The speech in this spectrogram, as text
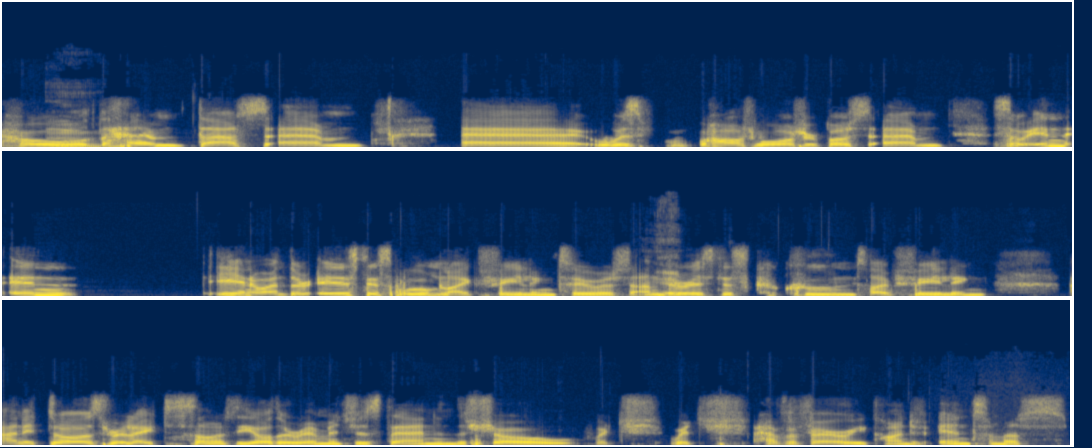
hole mm. um, that um, uh, was hot water. But um, so in in you know, and there is this womb-like feeling to it, and yeah. there is this cocoon type feeling, and it does relate to some of the other images then in the show, which which have a very kind of intimate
